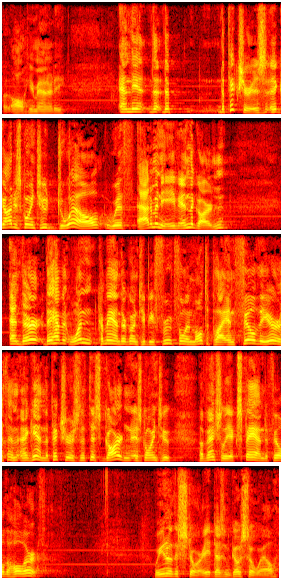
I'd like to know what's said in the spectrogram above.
all humanity. And the, the, the, the picture is that God is going to dwell with Adam and Eve in the garden. And they're, they have one command they're going to be fruitful and multiply and fill the earth. And again, the picture is that this garden is going to eventually expand to fill the whole earth. Well, you know the story. It doesn't go so well.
